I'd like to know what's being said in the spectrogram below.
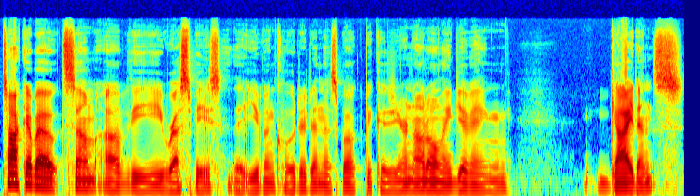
talk about some of the recipes that you've included in this book because you're not only giving guidance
